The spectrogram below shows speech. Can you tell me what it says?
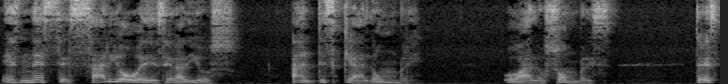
es necesario obedecer a Dios antes que al hombre o a los hombres. Entonces,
